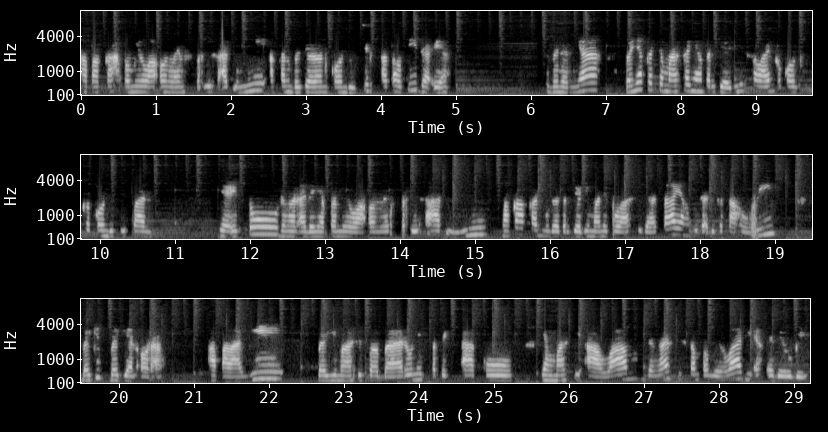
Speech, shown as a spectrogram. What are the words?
Apakah pemilu online seperti saat ini akan berjalan kondusif atau tidak ya? Sebenarnya banyak kecemasan yang terjadi selain kekondusifan. yaitu dengan adanya pemilu online seperti saat ini, maka akan mudah terjadi manipulasi data yang tidak diketahui bagi sebagian orang. Apalagi bagi mahasiswa baru nih seperti aku yang masih awam dengan sistem pemilu di FEBUB.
